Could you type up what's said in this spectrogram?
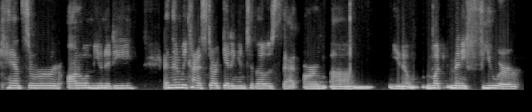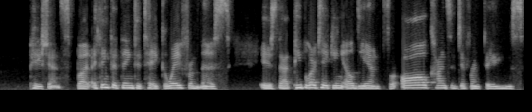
cancer, autoimmunity, and then we kind of start getting into those that are um, you know much many fewer patients. But i think the thing to take away from this is that people are taking ldn for all kinds of different things.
